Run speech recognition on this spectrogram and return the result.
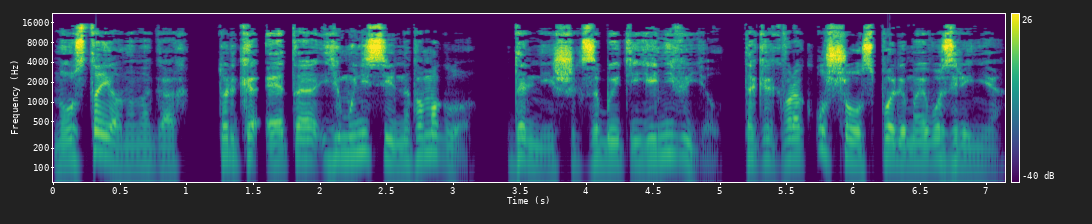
но устоял на ногах. Только это ему не сильно помогло. Дальнейших событий я не видел, так как враг ушел с поля моего зрения,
